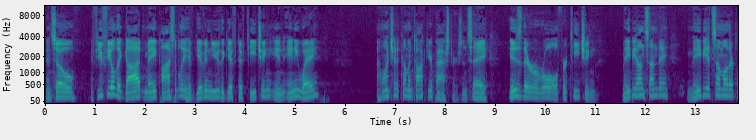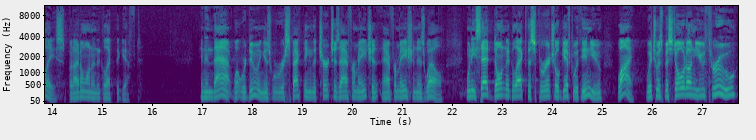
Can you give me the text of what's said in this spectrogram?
And so if you feel that God may possibly have given you the gift of teaching in any way, I want you to come and talk to your pastors and say, is there a role for teaching? Maybe on Sunday, maybe at some other place, but I don't want to neglect the gift. And in that, what we're doing is we're respecting the church's affirmation, affirmation as well. When he said, Don't neglect the spiritual gift within you, why? Which was bestowed on you through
